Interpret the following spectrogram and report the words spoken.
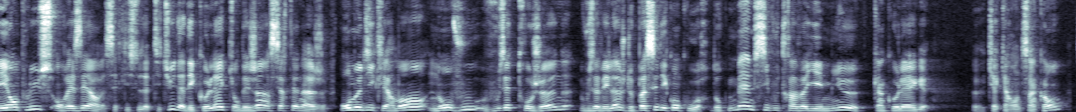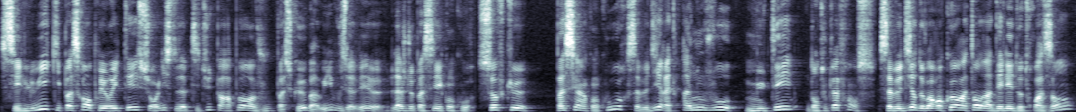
Et en plus, on réserve cette liste d'aptitudes à des collègues qui ont déjà un certain âge. On me dit clairement, non, vous, vous êtes trop jeune, vous avez l'âge de passer des concours. Donc même si vous travaillez mieux qu'un collègue euh, qui a 45 ans, c'est lui qui passera en priorité sur liste d'aptitudes par rapport à vous. Parce que, bah oui, vous avez euh, l'âge de passer les concours. Sauf que passer un concours, ça veut dire être à nouveau muté dans toute la France. Ça veut dire devoir encore attendre un délai de 3 ans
